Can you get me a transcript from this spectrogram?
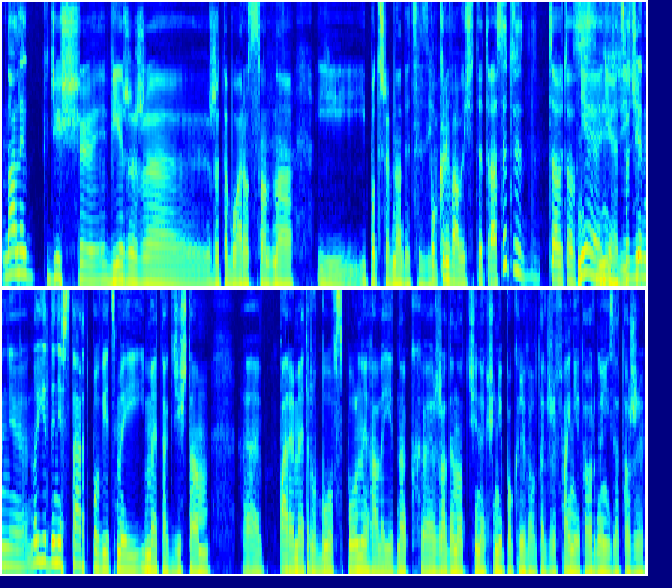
no ale gdzieś e, wierzę, że, że to była rozsądna i, i potrzebna decyzja. Pokrywały się te trasy, czy cały czas Nie, nie, codziennie, no jedynie start powiedzmy i, i meta gdzieś tam, e, parę metrów było wspólnych, ale jednak e, żaden odcinek się nie pokrywał, także fajnie to organizatorzy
